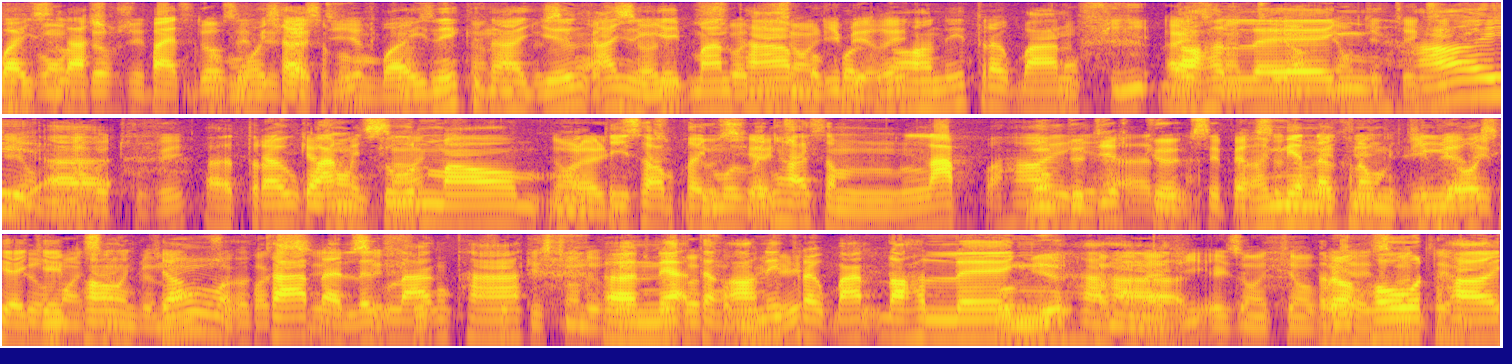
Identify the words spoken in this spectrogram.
3/8648នេះគឺថាយើងអាចនិយាយបានថាបុគ្គលទាំងអស់នេះត្រូវបានដោះលែងហើយត្រូវបានបញ្ជូនមកមន្ទីរស21វិញហើយសម្លាប់ហើយមាននៅក្នុងបញ្ជី OCIJ ផងអញ្ចឹងការដែលលើកឡើងថាអ្នកទាំងអស់នេះត្រូវបានដោះលែងរហូតហើយ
